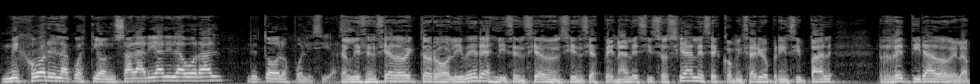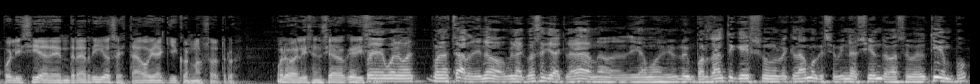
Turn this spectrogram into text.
mejore la cuestión salarial y laboral de todos los policías. El licenciado Héctor Olivera es licenciado en Ciencias Penales y Sociales, es comisario principal retirado de la Policía de Entre Ríos, está hoy aquí con nosotros. Bueno, licenciado, ¿qué dice? Pues, bueno, buenas tardes. No, una cosa que aclarar, ¿no? digamos, lo importante que es un reclamo que se viene haciendo hace mucho tiempo.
